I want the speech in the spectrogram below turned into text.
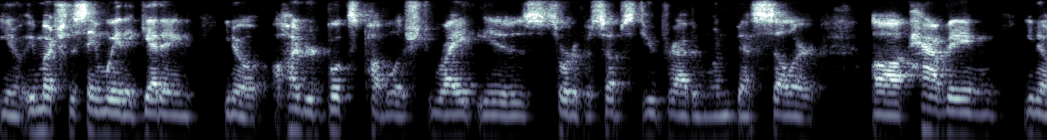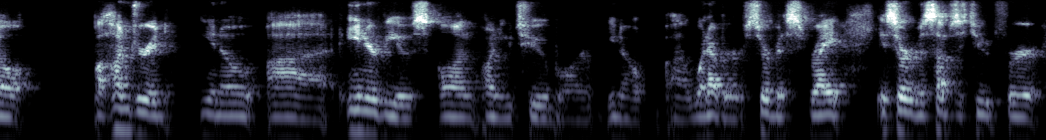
you know, in much the same way that getting, you know, 100 books published, right, is sort of a substitute for having one bestseller. Uh, having, you know, 100, you know, uh, interviews on on YouTube or you know uh, whatever service, right, is sort of a substitute for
